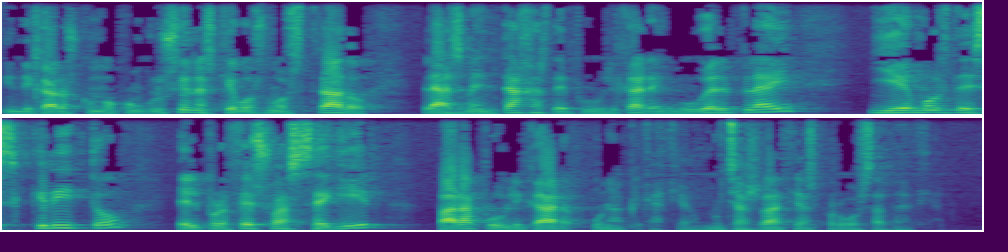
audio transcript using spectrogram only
indicaros como conclusiones que hemos mostrado las ventajas de publicar en Google Play y hemos descrito el proceso a seguir para publicar una aplicación. Muchas gracias por vuestra atención.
